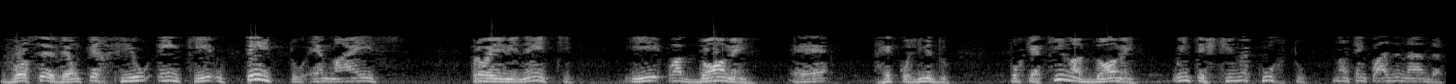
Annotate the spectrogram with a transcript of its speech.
você vê um perfil em que o peito é mais proeminente e o abdômen é recolhido. Porque aqui no abdômen o intestino é curto, não tem quase nada.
